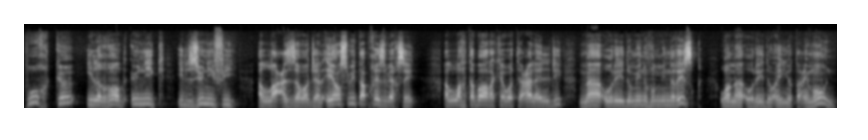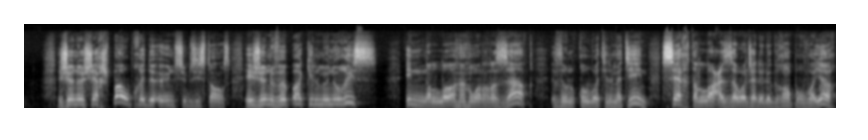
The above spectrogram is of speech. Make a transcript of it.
pour qu'ils rendent unique, ils unifient Allah Azza wa Jal. Et ensuite, après ce verset, Allah tabaraka wa ta'ala, il dit, Ma uridu minhum min rizq, wa ma uridu an. Je ne cherche pas auprès de eux une subsistance, et je ne veux pas qu'ils me nourrissent. Inna Allah huwa. Certes, Allah Azza est le grand pourvoyeur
